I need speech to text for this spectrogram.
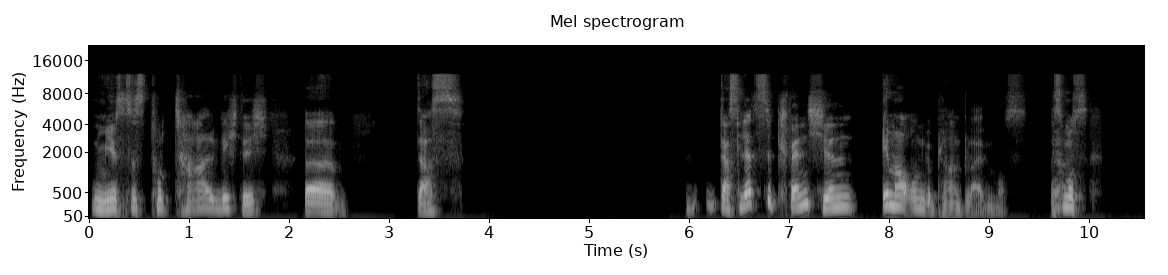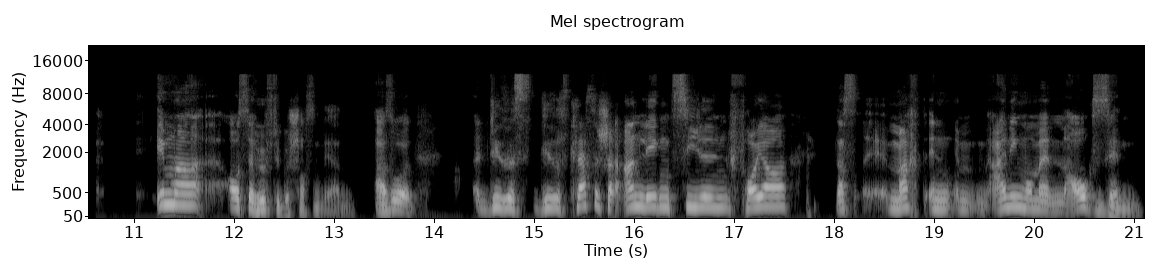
mir ist es total wichtig, äh, dass das letzte Quäntchen immer ungeplant bleiben muss. Es muss immer aus der Hüfte geschossen werden. Also dieses, dieses klassische Anlegen, Zielen, Feuer, das äh, macht in, in einigen Momenten auch Sinn.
